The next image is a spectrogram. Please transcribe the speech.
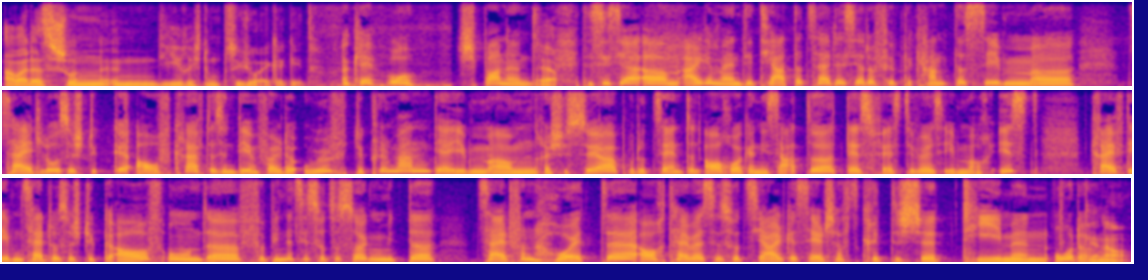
aber das schon in die Richtung Psychoecke geht. Okay, oh, spannend. Ja. Das ist ja ähm, allgemein, die Theaterzeit ist ja dafür bekannt, dass sie eben äh, zeitlose Stücke aufgreift. Also in dem Fall der Ulf Dückelmann, der eben ähm, Regisseur, Produzent und auch Organisator des Festivals eben auch ist, greift eben zeitlose Stücke auf und äh, verbindet sie sozusagen mit der Zeit von heute auch teilweise sozialgesellschaftskritische Themen, oder? Genau.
